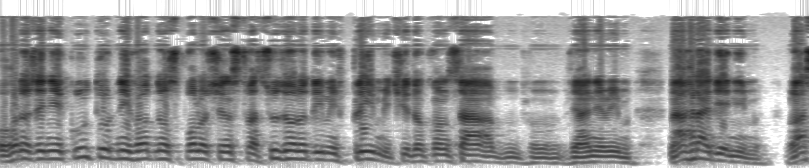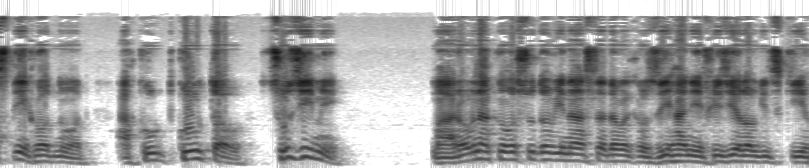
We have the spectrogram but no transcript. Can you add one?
Ohrozenie kultúrnych hodnot spoločenstva cudzorodými vplyvmi, či dokonca, ja neviem, nahradením vlastných hodnot a kult, kultov cudzími má rovnako osudový následok ako zlyhanie fyziologických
